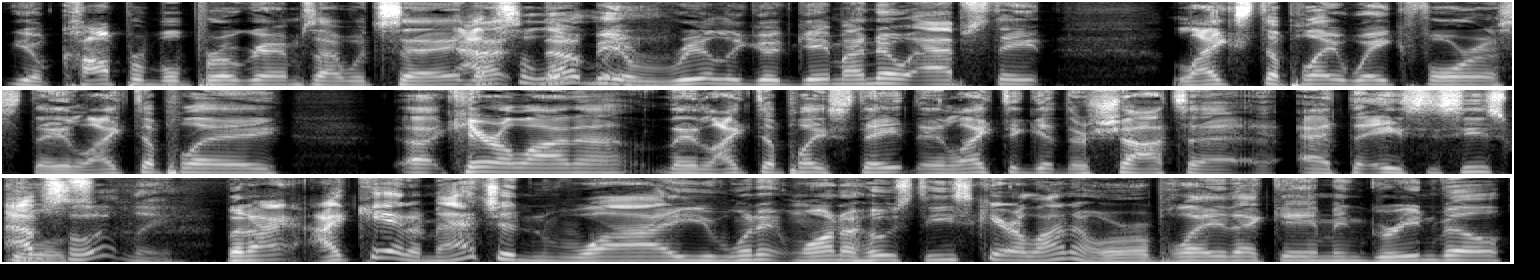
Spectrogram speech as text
you know comparable programs. I would say absolutely that, that would be a really good game. I know App State likes to play Wake Forest. They like to play uh, Carolina. They like to play State. They like to get their shots at, at the ACC schools. Absolutely. But I, I can't imagine why you wouldn't want to host East Carolina or play that game in Greenville.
